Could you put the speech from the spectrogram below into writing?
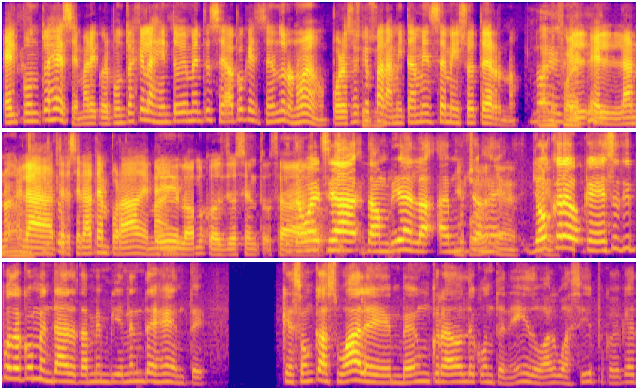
el punto es ese, marico. El punto es que la gente obviamente se va porque está haciendo lo nuevo. Por eso es Sí, que sí. para mí también se me hizo eterno. No. El- el- la, No, tercera temporada de Sí, Man. locos, yo siento, o sea, te voy a decir ah, también, la- hay mucha gente. Yo me- creo que ese tipo de comentarios también vienen de gente que son casuales en vez de un creador de contenido o algo así. Porque es que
